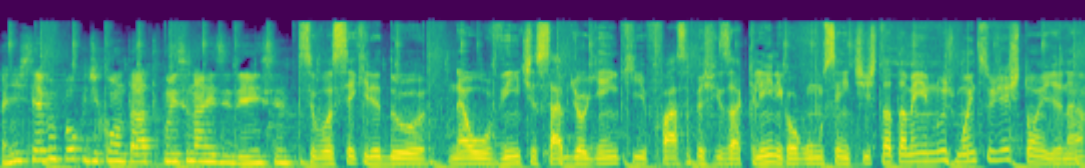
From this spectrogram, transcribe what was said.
A gente teve um pouco de contato com isso na residência. Se você, querido né, ouvinte, sabe de alguém que faça pesquisa clínica, algum cientista, também nos mande sugestões, né?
